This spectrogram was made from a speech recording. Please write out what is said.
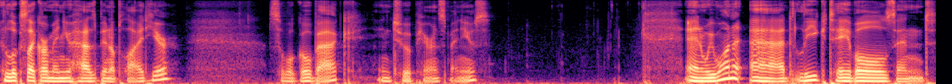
It looks like our menu has been applied here. So we'll go back into appearance menus. And we want to add league tables and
